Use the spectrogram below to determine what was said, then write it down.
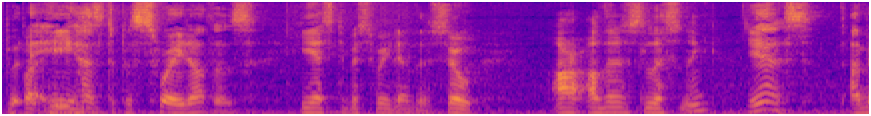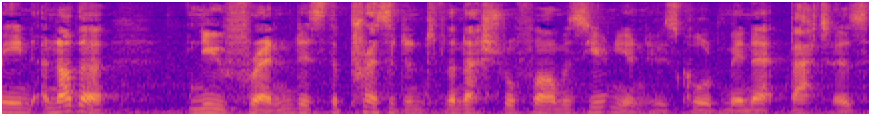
but, But he he- has to persuade others. He has to persuade others. So, are others listening? Yes. I mean, another new friend is the president of the National Farmers Union, who's called Minette Batters.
